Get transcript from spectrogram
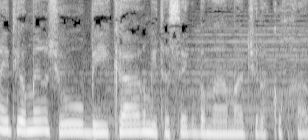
הייתי אומר שהוא בעיקר מתעסק במעמד של הכוכב.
